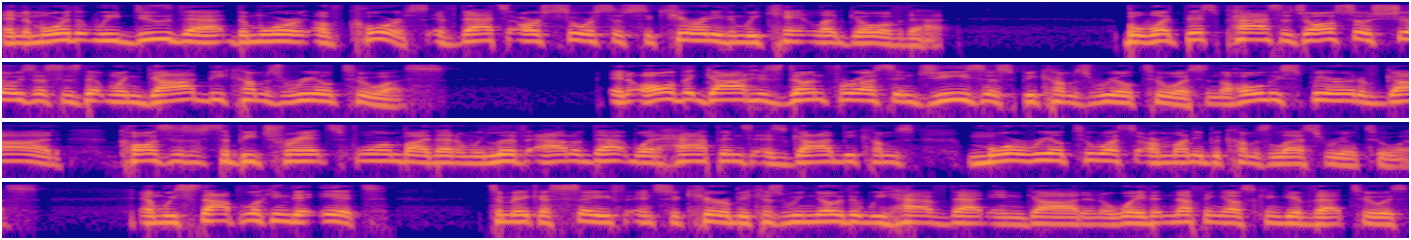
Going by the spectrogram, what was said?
And the more that we do that, the more, of course, if that's our source of security, then we can't let go of that. But what this passage also shows us is that when God becomes real to us, and all that God has done for us in Jesus becomes real to us, and the Holy Spirit of God causes us to be transformed by that, and we live out of that, what happens as God becomes more real to us, our money becomes less real to us. And we stop looking to it to make us safe and secure because we know that we have that in God in a way that nothing else can give that to us,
